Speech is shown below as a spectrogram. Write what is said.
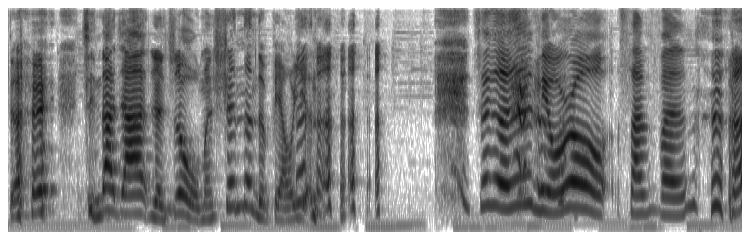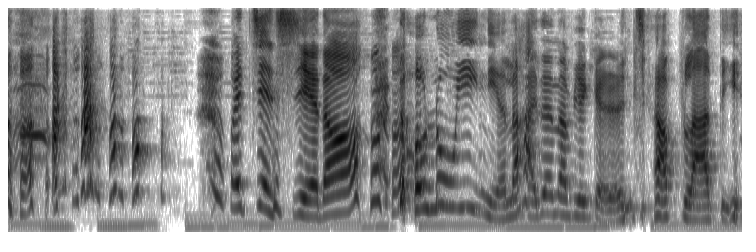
对，请大家忍受我们生嫩的表演。这个是牛肉三分，会见血的哦。都录一年了，还在那边给人家 bloody。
